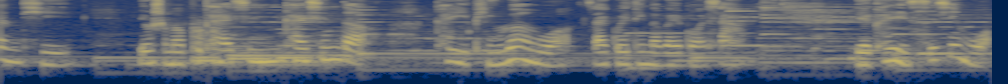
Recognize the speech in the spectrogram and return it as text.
问题，有什么不开心、开心的，可以评论我在规定的微博下，也可以私信我。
